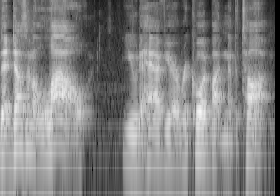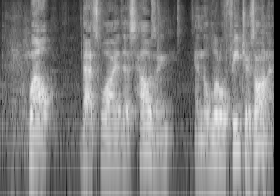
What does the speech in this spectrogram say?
that doesn't allow you to have your record button at the top. Well, that's why this housing and the little features on it.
